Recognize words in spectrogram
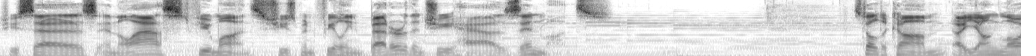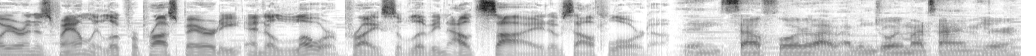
she says in the last few months she's been feeling better than she has in months. Still to come, a young lawyer and his family look for prosperity and a lower price of living outside of South Florida. In South Florida, I've enjoyed my time here.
